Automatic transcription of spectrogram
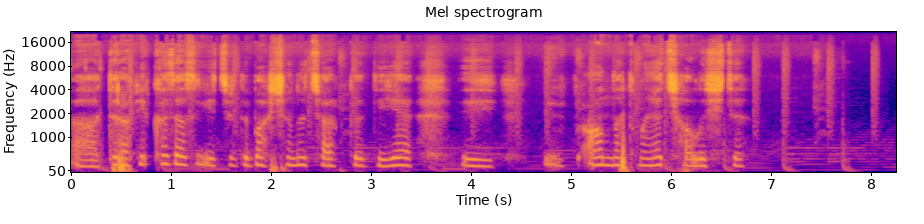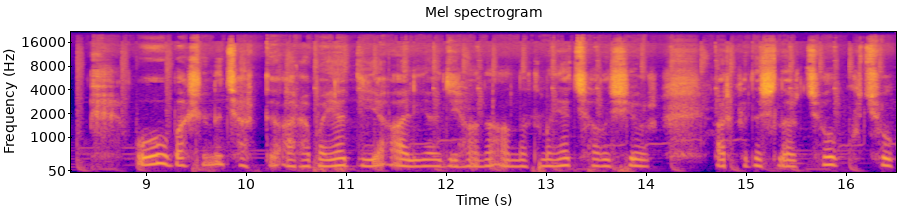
Aa, trafik kazası geçirdi başını çarptı diye e, e, anlatmaya çalıştı. O başını çarptı arabaya diye Aliye Cihan'a anlatmaya çalışıyor. Arkadaşlar çok çok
